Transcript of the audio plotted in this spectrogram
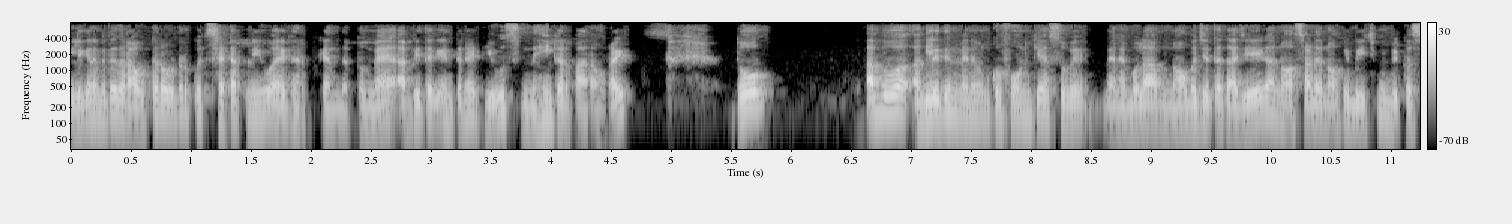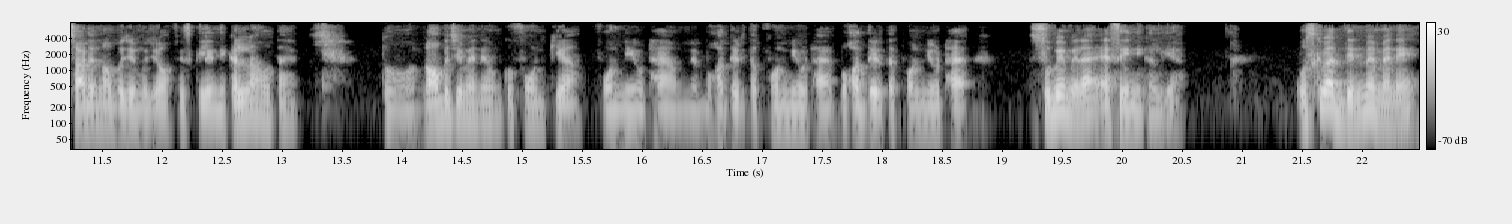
लेकिन अभी तक राउटर वाउटर कुछ सेटअप नहीं हुआ है घर के अंदर तो मैं अभी तक इंटरनेट यूज़ नहीं कर पा रहा हूँ, राइट? तो अब वो अगले दिन मैंने उनको फ़ोन किया सुबह, मैंने बोला, आप नौ बजे तक आ जाइएगा, नौ, साढ़े नौ के बीच में, बिकॉज़ साढ़े नौ बजे मुझे ऑफ़िस के लिए निकलना होता है। तो नौ बजे मैंने उनको फ़ोन किया। फ़ोन नहीं उठाया उन्होंने बहुत देर तक फ़ोन नहीं उठाया, बहुत देर तक फ़ोन नहीं उठाया। सुबह मेरा ऐसे ही निकल गया। उसके बाद दिन में मैंने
